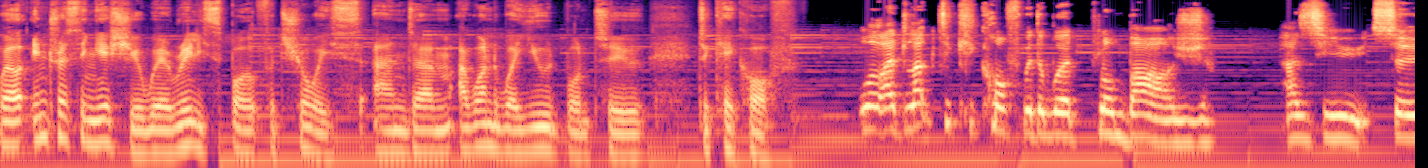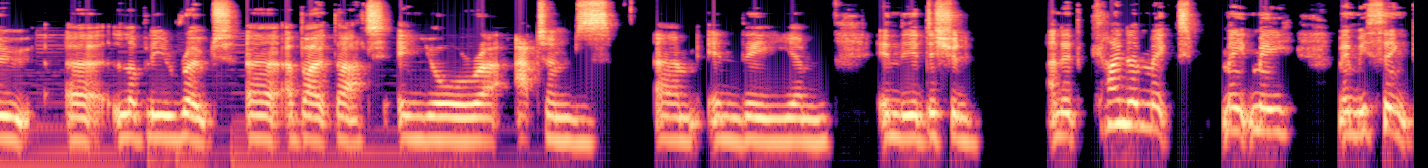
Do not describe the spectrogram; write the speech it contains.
Well, interesting issue. We're really spoilt for choice, and um, I wonder where you would want to to kick off. Well, I'd like to kick off with the word plombage, as you so uh, lovely wrote uh, about that in your uh, atoms um, in the um, in the edition and it kind of makes made me made me think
